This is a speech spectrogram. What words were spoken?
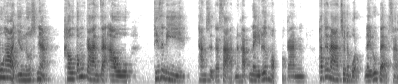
มูฮัมหมัดยูนุสเนี่ยเขาต้องการจะเอาทฤษฎีทางเศรษฐศาสตร์นะครับ ในเรื่องของการพัฒนาชนบทในรูปแบบสห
